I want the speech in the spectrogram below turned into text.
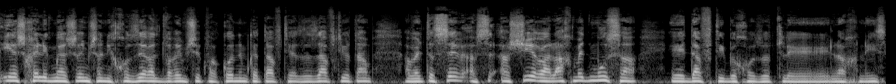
יש חלק מהשירים שאני חוזר על דברים שכבר קודם כתבתי, אז עזבתי אותם, אבל את השיר על אחמד מוסא העדפתי בכל זאת להכניס,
